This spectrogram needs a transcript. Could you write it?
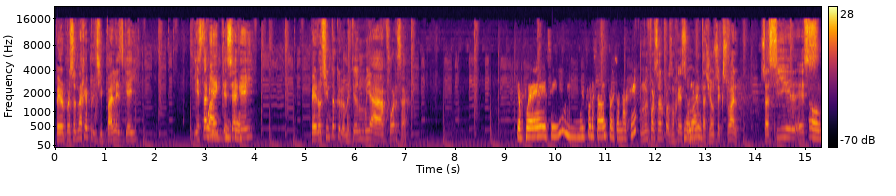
Pero el personaje principal es gay. Y está bien que sea gay pero siento que lo metieron muy a fuerza. Que fue, sí, muy forzado el personaje. Muy forzado el personaje de su orientación sexual. O sea, sí es oh.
